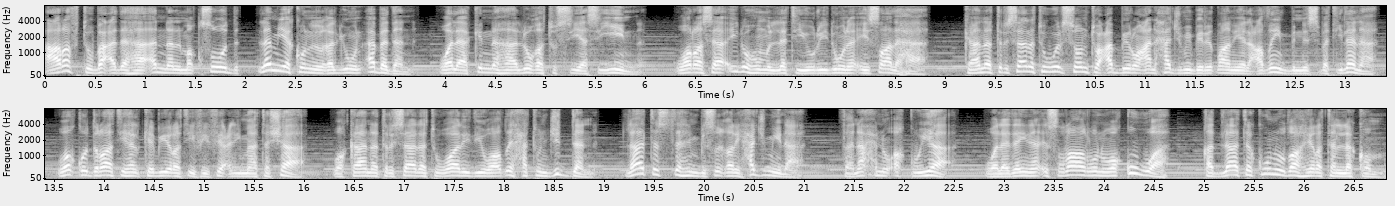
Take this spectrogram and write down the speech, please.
عرفت بعدها أن المقصود لم يكن الغليون أبدا ولكنها لغة السياسيين ورسائلهم التي يريدون إيصالها. كانت رسالة ويلسون تعبر عن حجم بريطانيا العظيم بالنسبة لنا وقدراتها الكبيرة في فعل ما تشاء، وكانت رسالة والدي واضحة جدا لا تستهن بصغر حجمنا، فنحن أقوياء ولدينا إصرار وقوة قد لا تكون ظاهرة لكم،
